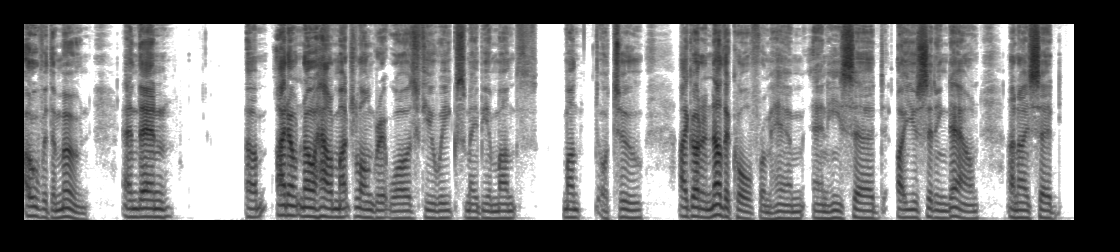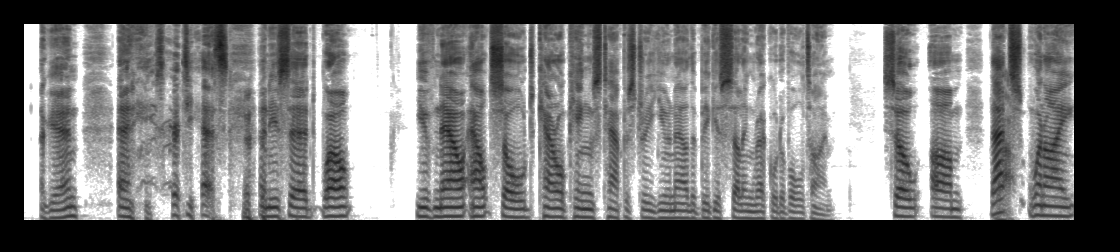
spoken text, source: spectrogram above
over the moon. And then um, I don't know how much longer it was, a few weeks, maybe a month, month or two. I got another call from him and he said, Are you sitting down? And I said, Again? And he said, Yes. and he said, Well, you've now outsold Carole King's Tapestry. You're now the biggest selling record of all time. So um, that's wow. when I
